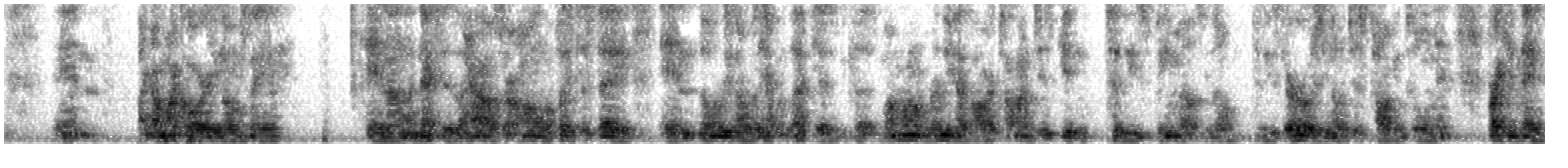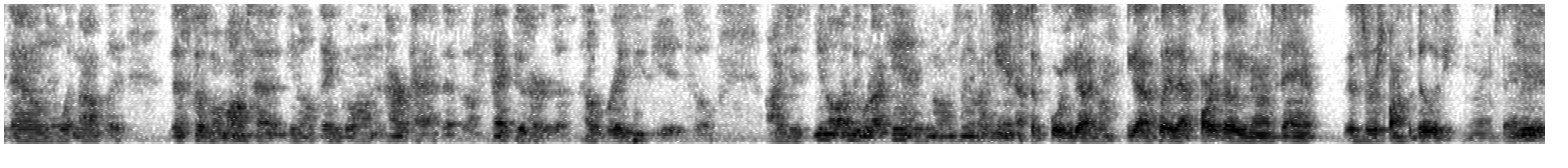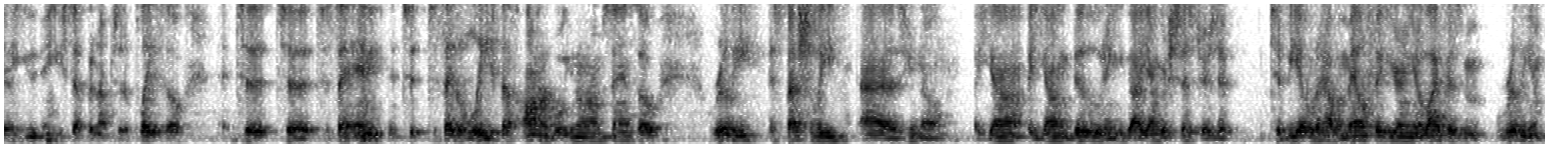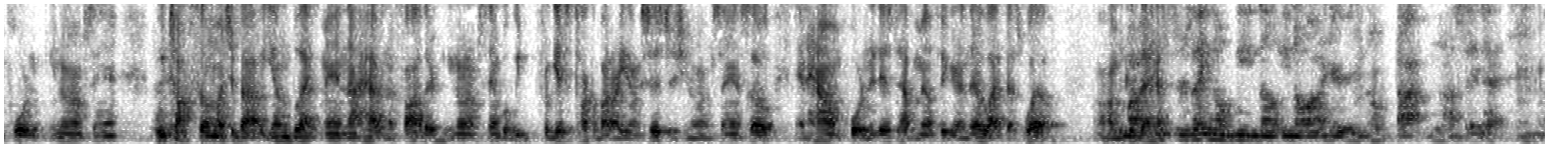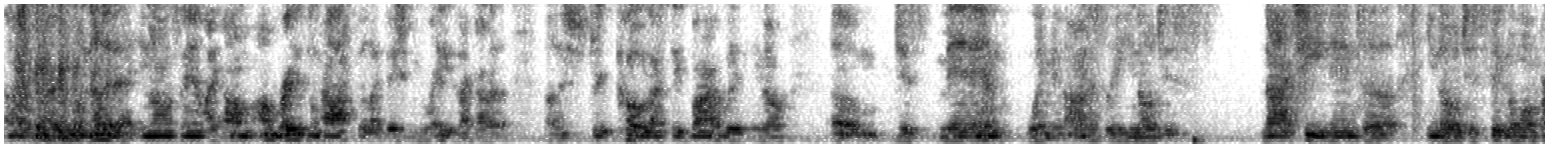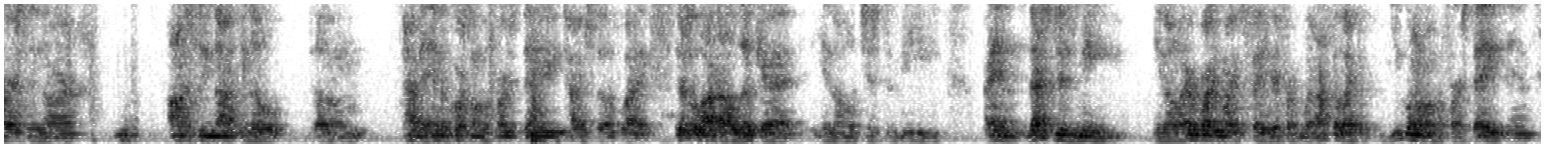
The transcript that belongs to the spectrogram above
And I got my car. You know what I'm saying? And uh, next is a house or a home, a place to stay. And the only reason I really haven't left yet is because my mom really has a hard time just getting to these females, you know, to these girls, you know, just talking to them and breaking things down and whatnot. But that's because my mom's had, you know, things go on in her past that's affected her to help raise these kids. So I just, you know, I do what I can. You know what I'm saying? I just, Again, that's important. You got you got to play that part though. You know what I'm saying? It's a responsibility. You know what I'm saying? Yeah. And you and you stepping up to the plate. So to to to say any to, to say the least, that's honorable. You know what I'm saying? So really, especially as you know a young a young dude and you got younger sisters, if to be able to have a male figure in your life is really important. You know what I'm saying? We talk so much about young black men not having a father, you know what I'm saying? But we forget to talk about our young sisters, you know what I'm saying? So, and how important it is to have a male figure in their life as well. Um, My sisters ain't gonna be no, you know, out here, you know, thought when I say that, mm-hmm. um, doing none of that. You know what I'm saying? Like I'm, I'm raising them how I feel like they should be raised. I got a, a strict code I stick by with, you know, um, just men and women. Honestly, you know, just not cheating into, you know, just sticking to one person or honestly not, you know, um, having intercourse on the first day type stuff. Like, there's a lot I look at, you know, just to be, and that's just me. You know, everybody might say different, but I feel like if you going on the first date, then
